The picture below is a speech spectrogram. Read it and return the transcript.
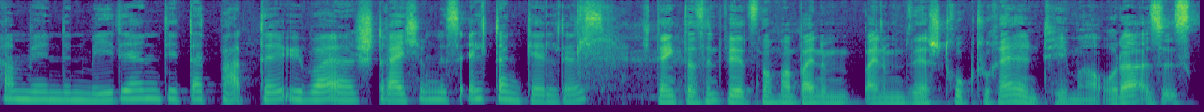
haben wir in den Medien die Debatte über Streichung des Elterngeldes. Ich denke, da sind wir jetzt nochmal bei einem, bei einem sehr strukturellen Thema, oder? Also es,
